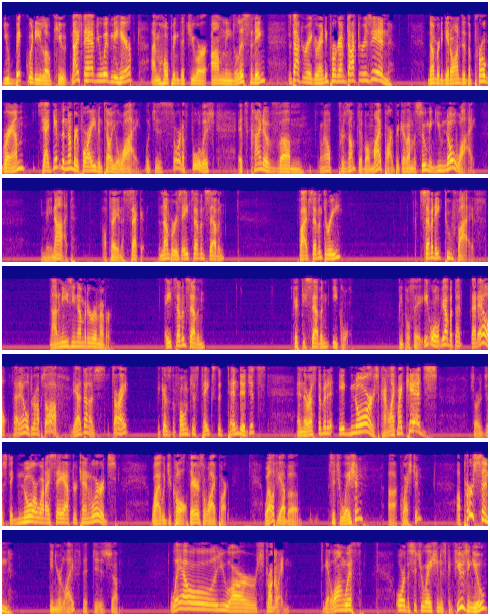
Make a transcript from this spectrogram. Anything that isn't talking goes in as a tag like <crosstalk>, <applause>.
Ubiquity locute. Nice to have you with me here. I'm hoping that you are omni listening. This is Dr. Ray Guarendi. Program Doctor is in. Number to get onto the program. See, I give the number before I even tell you why, which is sort of foolish. It's kind of, um, well, presumptive on my part because I'm assuming you know why. You may not. I'll tell you in a second. The number is 877 573 7825. Not an easy number to remember. 877 57 equal. People say equal, yeah, but that, that L, that L drops off. Yeah, it does. It's all right because the phone just takes the 10 digits and the rest of it it ignores, kind of like my kids. Sort of just ignore what I say after 10 words. Why would you call? There's the why part. Well, if you have a situation, a question, a person in your life that is, uh, well, you are struggling to get along with, or the situation is confusing you,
